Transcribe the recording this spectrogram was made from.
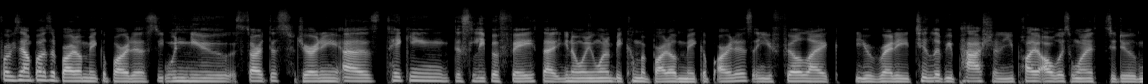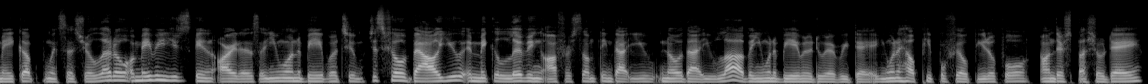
for example, as a bridal makeup artist, when mm-hmm. you start this journey as taking this leap of faith that, you know, when you want to become a bridal makeup artist and you feel like you're ready to live your passion, you probably always wanted to do makeup when since you're little, or maybe you just be an artist and you want to be able to just feel value and make a living off of something that you know that you love and you want to be able to do it every day. You want to help people feel beautiful on their special day.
